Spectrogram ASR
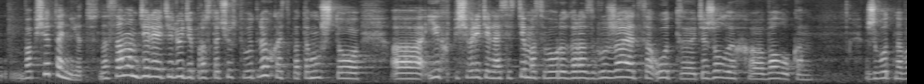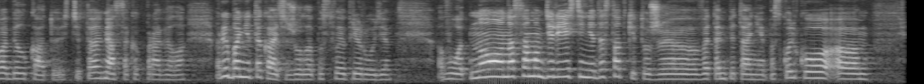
А, Вообще-то нет. На самом деле эти люди просто чувствуют легкость, потому что а, их пищеварительная система своего рода разгружается от э, тяжелых э, волокон животного белка, то есть это мясо, как правило. Рыба не такая тяжелая по своей природе. Вот. Но на самом деле есть и недостатки тоже в этом питании, поскольку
